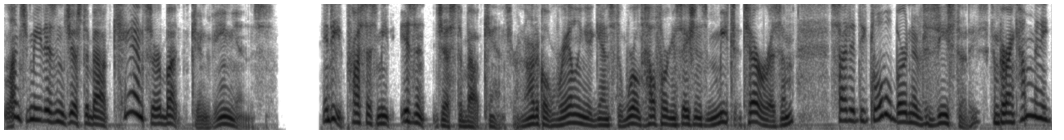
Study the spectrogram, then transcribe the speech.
Lunch meat isn't just about cancer, but convenience. Indeed, processed meat isn't just about cancer. An article railing against the World Health Organization's meat terrorism cited the global burden of disease studies, comparing how many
